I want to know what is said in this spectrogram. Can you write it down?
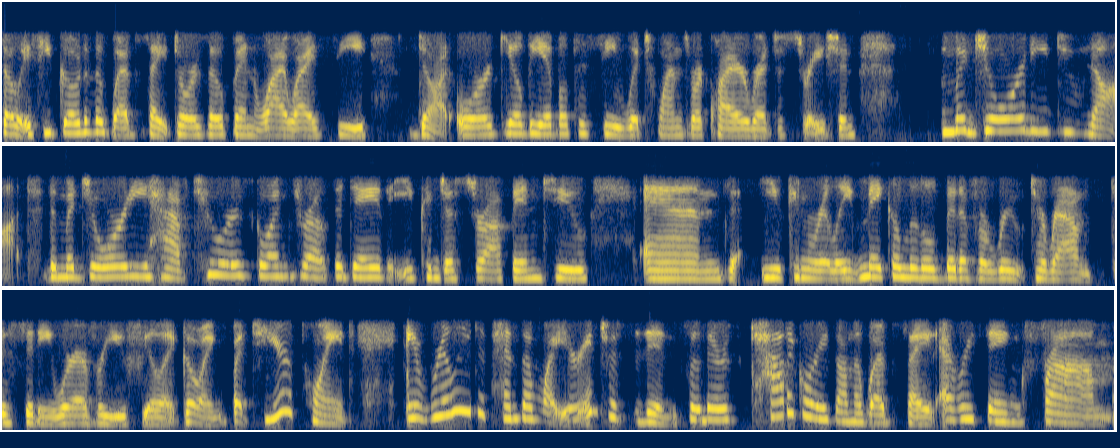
So if you go to the website doorsopenyyc.org, you'll be able to see which ones require registration. Majority do not. The majority have tours going throughout the day that you can just drop into, and you can really make a little bit of a route around the city wherever you feel like going. But to your point, it really depends on what you're interested in. So there's categories on the website, everything from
